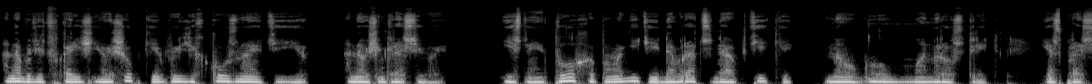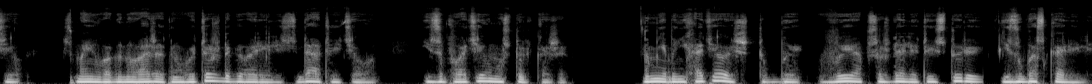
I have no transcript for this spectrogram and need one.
Она будет в коричневой шубке, вы легко узнаете ее. Она очень красивая. Если нет плохо, помогите ей добраться до аптеки на углу Монро-стрит. Я спросил, с моим вагоновожатым вы тоже договорились? Да, ответил он, и заплатил ему столько же. Но мне бы не хотелось, чтобы вы обсуждали эту историю и зубоскалили.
